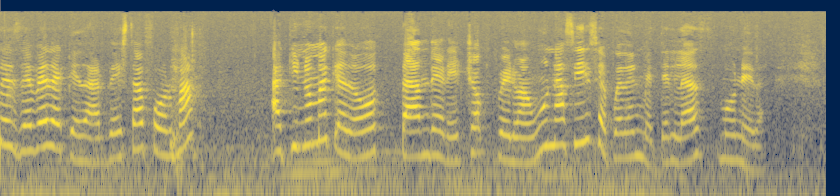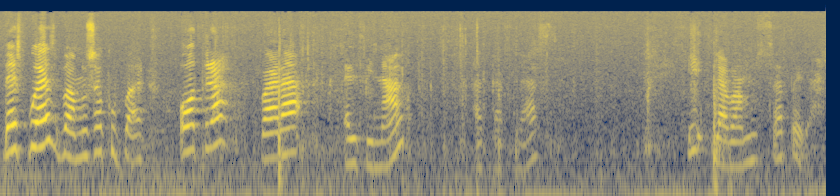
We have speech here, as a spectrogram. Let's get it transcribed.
les debe de quedar de esta forma Aquí no me quedó tan derecho, pero aún así se pueden meter las monedas. Después vamos a ocupar otra para el final, acá atrás, y la vamos a pegar.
